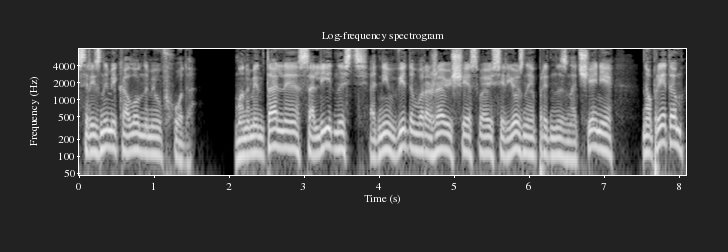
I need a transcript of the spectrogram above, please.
с резными колоннами у входа. Монументальная солидность, одним видом выражающая свое серьезное предназначение, но при этом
